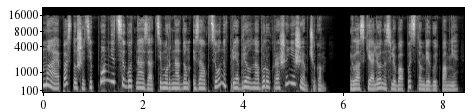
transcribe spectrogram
«Майя, послушайте, помнится, год назад Тимур на одном из аукционов приобрел набор украшений жемчугом?» Глазки Алены с любопытством бегают по мне —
